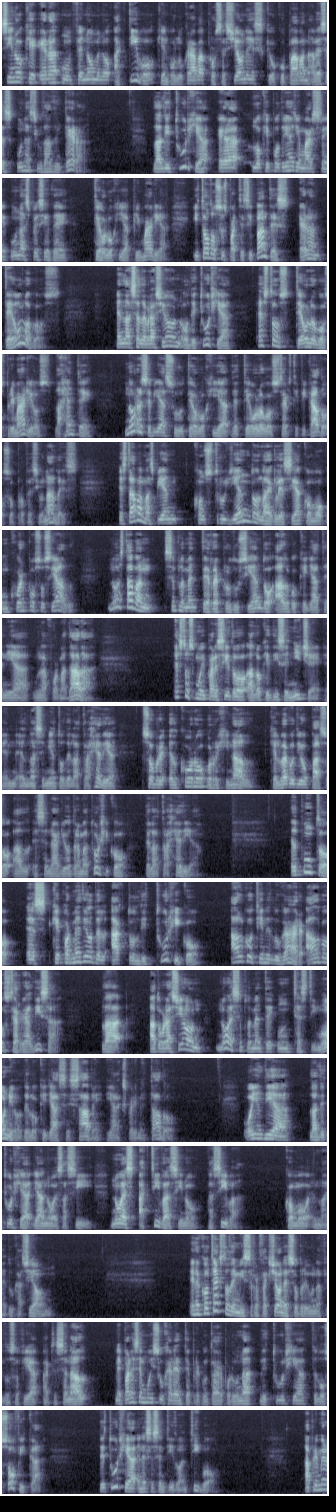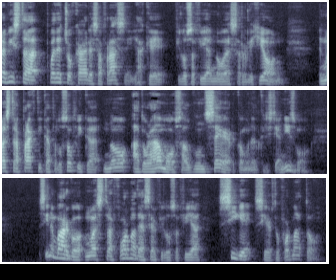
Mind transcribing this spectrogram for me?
sino que era un fenómeno activo que involucraba procesiones que ocupaban a veces una ciudad entera. La liturgia era lo que podría llamarse una especie de teología primaria, y todos sus participantes eran teólogos. En la celebración o liturgia, estos teólogos primarios, la gente, no recibía su teología de teólogos certificados o profesionales. Estaba más bien construyendo la iglesia como un cuerpo social. No estaban simplemente reproduciendo algo que ya tenía una forma dada. Esto es muy parecido a lo que dice Nietzsche en El nacimiento de la tragedia sobre el coro original que luego dio paso al escenario dramatúrgico de la tragedia. El punto es que por medio del acto litúrgico algo tiene lugar, algo se realiza. La adoración no es simplemente un testimonio de lo que ya se sabe y ha experimentado. Hoy en día la liturgia ya no es así, no es activa sino pasiva, como en la educación. En el contexto de mis reflexiones sobre una filosofía artesanal, me parece muy sugerente preguntar por una liturgia filosófica, liturgia en ese sentido antiguo. A primera vista puede chocar esa frase, ya que filosofía no es religión. En nuestra práctica filosófica no adoramos a algún ser como en el cristianismo, sin embargo, nuestra forma de hacer filosofía sigue cierto formato.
